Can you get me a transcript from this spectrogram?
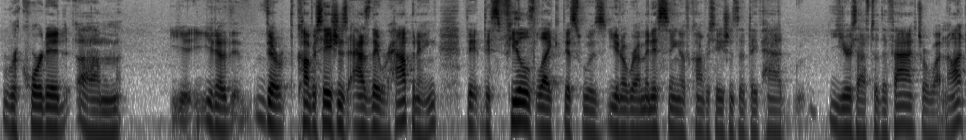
recorded. Um, you, you know th- their conversations as they were happening Th- this feels like this was you know reminiscing of conversations that they've had years after the fact or whatnot.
